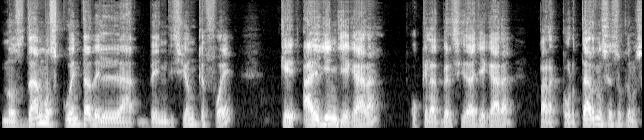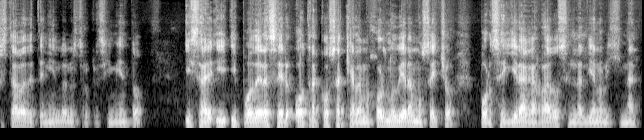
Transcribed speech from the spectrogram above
nos damos cuenta de la bendición que fue que alguien llegara o que la adversidad llegara para cortarnos eso que nos estaba deteniendo en nuestro crecimiento y, poder hacer otra cosa que a lo mejor no hubiéramos hecho por seguir agarrados en la liana original.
